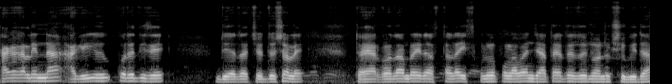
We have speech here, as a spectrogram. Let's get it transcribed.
থাকাকালীন না, আগেই করে দিছে, দুই হাজার চোদ্দ সালে। তো এরপর আমরা এই রাস্তাটা স্কুলের পোলাপান যাতায়াতের জন্য অনেক সুবিধা,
